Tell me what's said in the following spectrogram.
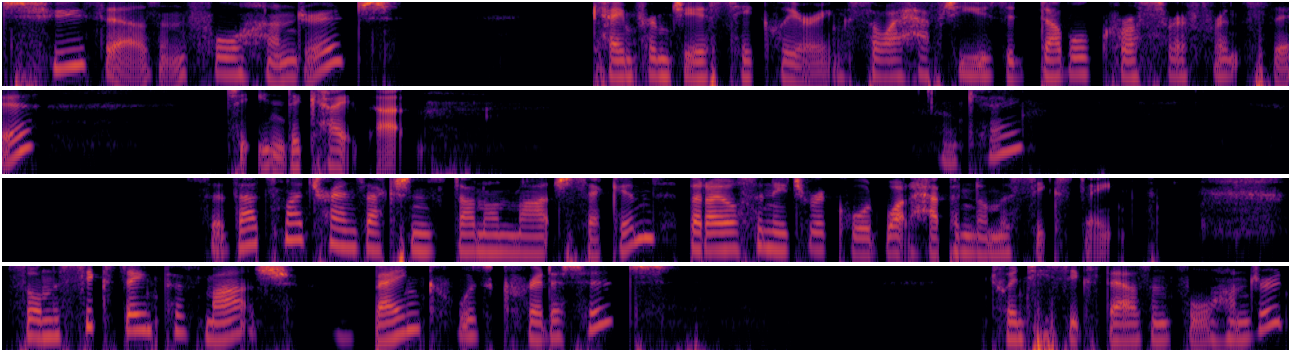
2,400 came from GST clearing. So I have to use a double cross-reference there to indicate that. Okay. So that's my transactions done on March 2nd, but I also need to record what happened on the 16th. So on the 16th of March, bank was credited 26,400.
